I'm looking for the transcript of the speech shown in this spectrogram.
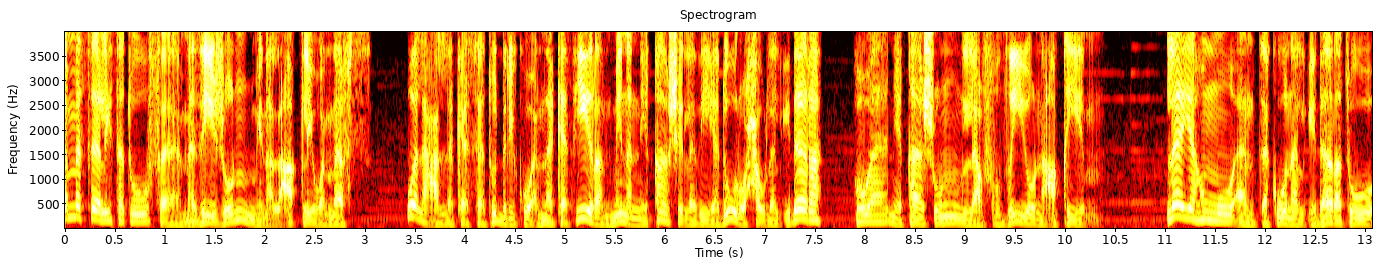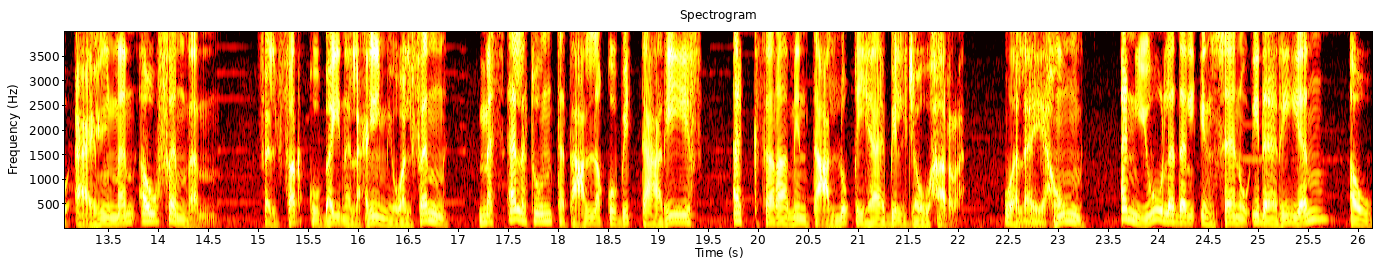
أما الثالثة فمزيج من العقل والنفس ولعلك ستدرك أن كثيرا من النقاش الذي يدور حول الإدارة هو نقاش لفظي عقيم. لا يهم أن تكون الإدارة علما أو فنا فالفرق بين العلم والفن مسألة تتعلق بالتعريف أكثر من تعلقها بالجوهر ولا يهم أن يولد الإنسان اداريا أو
